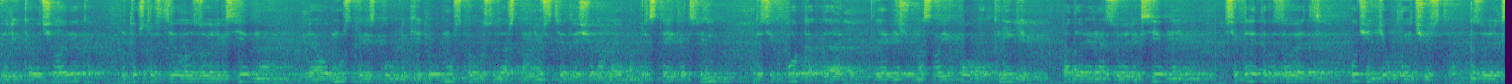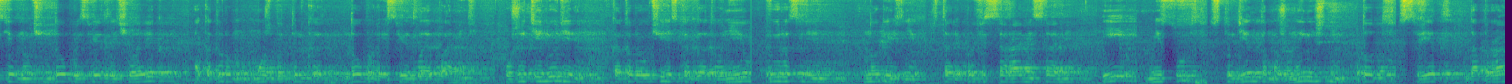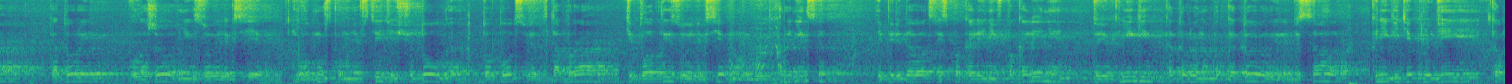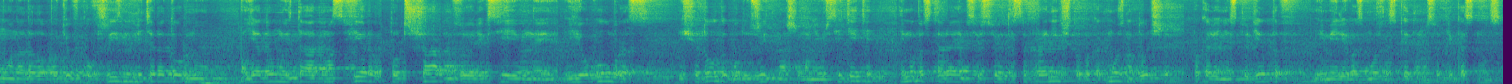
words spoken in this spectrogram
великого человека. И то, что сделала Зоя Алексеевна для Удмуртской республики, для Удмуртского государственного университета, еще нам, наверное, предстоит оценить. До сих пор, когда я вижу на своих полках книги, подаренные Зоей Алексеевной, всегда это вызывает очень теплые чувства. Зоя Алексеевна очень добрый, светлый человек, о котором может быть только добрая и светлая память. Уже те люди, которые учились когда-то когда у нее выросли, многие из них стали профессорами сами и несут студентам уже нынешним тот свет добра, который вложила в них Зоя Алексеевна. В Удмуртском университете еще долго тот отцвет добра, теплоты Зои Алексеевны будет храниться и передаваться из поколения в поколение. Ее книги, которые она подготовила и написала, книги тех людей, кому она дала путевку в жизнь литературную. Я думаю, та атмосфера, тот шарм Зои Алексеевны, ее образ еще долго будут жить в нашем университете, и мы постараемся все это сохранить, чтобы как можно дольше поколение студентов имели возможность к этому соприкоснуться.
